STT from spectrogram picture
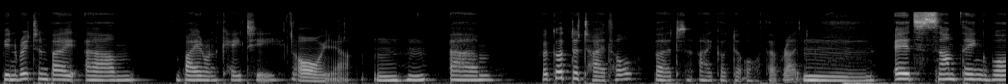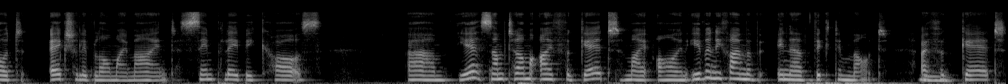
been written by um, Byron Katie. oh yeah. Mm-hmm. Um, forgot the title, but I got the author right. Mm. It's something what actually blow my mind simply because, um, yeah, sometimes I forget my own, even if I'm a, in a victim mode, I forget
